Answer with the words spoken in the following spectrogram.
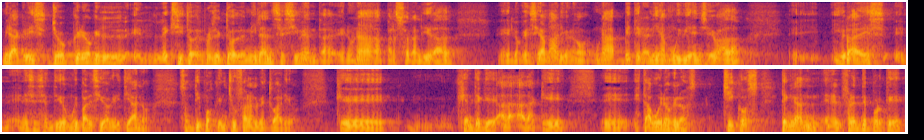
Mira, Cris, yo creo que el, el éxito del proyecto de Milan se cimenta en una personalidad eh, lo que decía Mario, ¿no? una veteranía muy bien llevada. Eh, Ibra es, en, ese sentido, muy parecido a Cristiano. Son tipos que enchufan al vestuario, que gente que, a, la, que eh, está bueno que los chicos tengan en el frente porque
